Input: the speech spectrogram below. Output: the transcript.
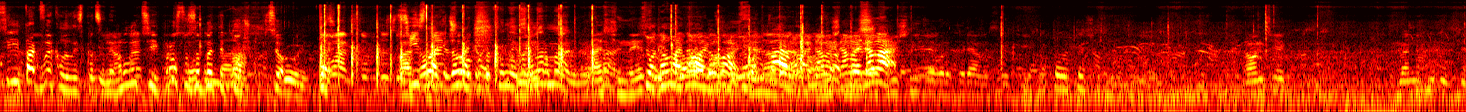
Всі і так виклались, пацани. Молодці, просто забити точку. Все. Всі знають, що робити. пацани, все нормально. Краще не Все, давай, давай, давай. Давай, давай, давай. Святі. Ромчик. В мене буде всі.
